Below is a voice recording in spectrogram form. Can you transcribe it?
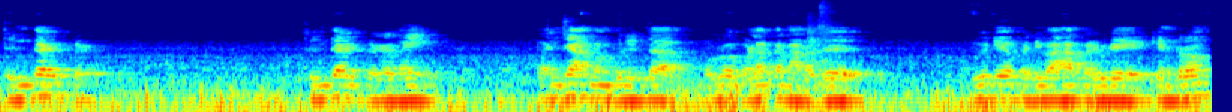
திங்கள் திங்கட்கிழமை பஞ்சாங்கம் குறித்த முழு விளக்கமானது வீடியோ பதிவாக பதிவிட இருக்கின்றோம்.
